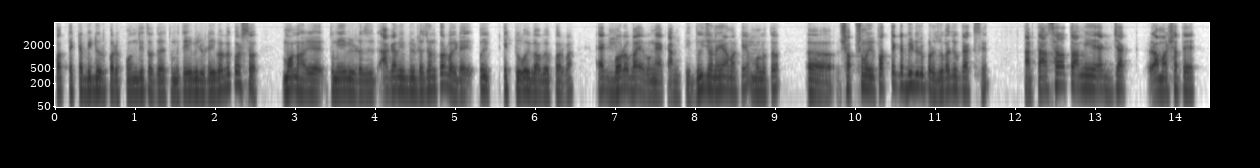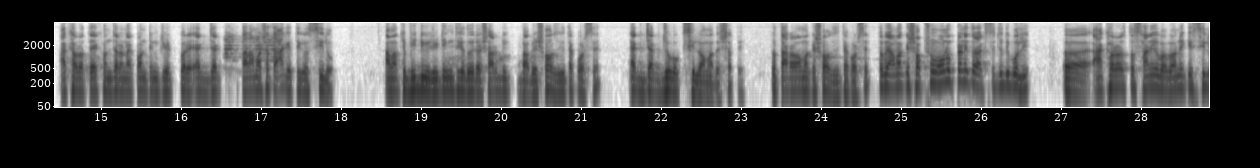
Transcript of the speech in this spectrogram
প্রত্যেকটা ভিডিওর পরে ফোন দিত তুমি তো এই ভিডিওটা এইভাবে করছ। মনে হয় তুমি এই ভিডিওটা যদি আগামী ভিডিওটা যখন করব, এটা ওই একটু ওইভাবে করবা। এক বড় ভাই এবং এক আন্টি, দুইজনেই আমাকে মূলত সবসময় প্রত্যেকটা ভিডিওর উপরে যোগাযোগ রাখছে। আর তাছাড়া তো আমি এক যাক আমার সাথে আখাউড়াতে এখন যারা না কন্টেন্ট ক্রিয়েট করে, এক যাক তারা আমার সাথে আগে থেকেও ছিল। আমাকে ভিডিও এডিটিং থেকে ধরে সার্বিকভাবে সহযোগিতা করছে। এক যাক যুবক ছিল আমাদের সাথে। তো তারাও আমাকে সহযোগিতা করছে। তবে আমাকে সবসময় অনুপ্রাণিত রাখছে যদি বলি আখাউড়া তো স্থানীয়ভাবে অনেকে ছিল।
